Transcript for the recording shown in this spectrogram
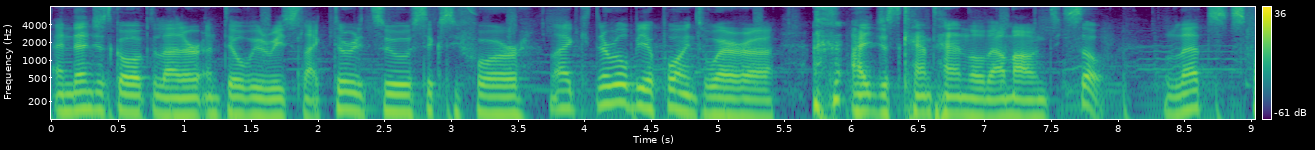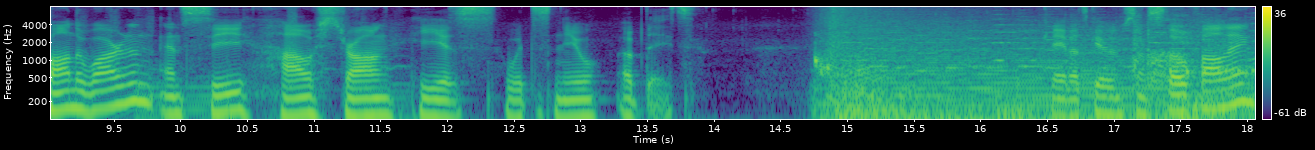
and then just go up the ladder until we reach like 32, 64. Like, there will be a point where uh, I just can't handle the amount. So, let's spawn the Warden and see how strong he is with this new update. Okay, let's give him some slow falling.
